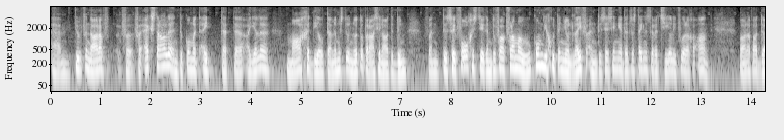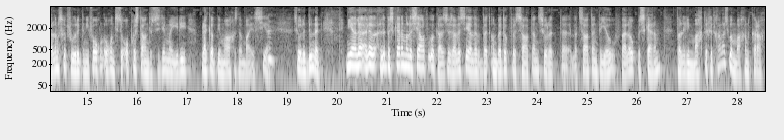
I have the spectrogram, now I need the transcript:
Ehm um, toe van daar af vir vir ekstrale en toe kom dit uit dat 'n uh, hele maaggedeelte, hulle moes toe 'n noodoperasie laat doen van toe sy volgesteek en toe vra ek vra maar hoekom die goed in jou lyf in? Toe sê sy nee, dit was tydens 'n ritueel die vorige aand waar hulle haar dwelms gevoer het en die volgende oggend het sy opgestaan en sê maar hierdie plekke op die maag is nou baie seer. Mm. So hulle doen dit. Nee, hulle hulle hulle beskerm hulle self ook. Hulle soos hulle sê hulle bid aanbid ook vir Satan sodat uh, dat Satan vir jou vir hulle ook beskerm, vir hulle die magtig het. Gaan as oor mag en krag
